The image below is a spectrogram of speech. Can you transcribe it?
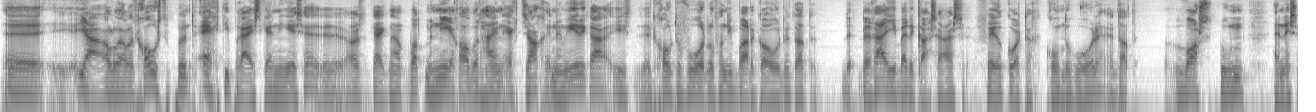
Uh, ja, alhoewel het grootste punt echt die prijsscanning is. Hè. Als je kijkt naar wat meneer Albert Heijn echt zag in Amerika, is het grote voordeel van die barcode dat de, de rijen bij de kassa's veel korter konden worden. En dat was toen en is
